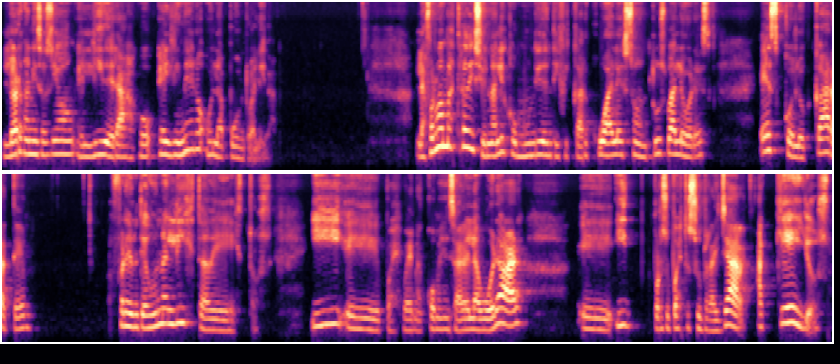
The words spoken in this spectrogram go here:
la organización, el liderazgo, el dinero o la puntualidad. La forma más tradicional y común de identificar cuáles son tus valores es colocarte frente a una lista de estos y eh, pues bueno, comenzar a elaborar eh, y por supuesto, subrayar aquellos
